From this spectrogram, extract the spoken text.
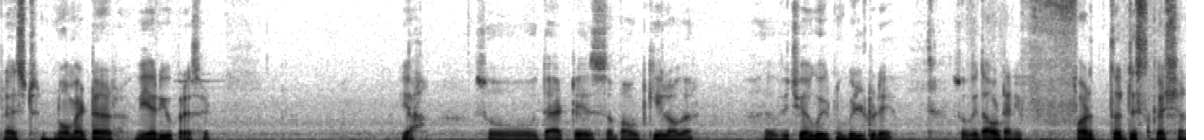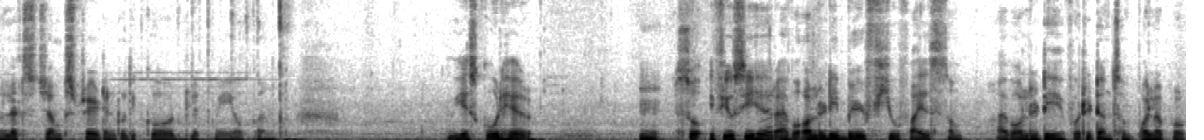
pressed no matter where you press it. Yeah. So that is about keylogger uh, which we are going to build today. So without any further discussion let's jump straight into the code. Let me open vs code here. Mm. so if you see here i've already built few files. Some i've already written some boilerplate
